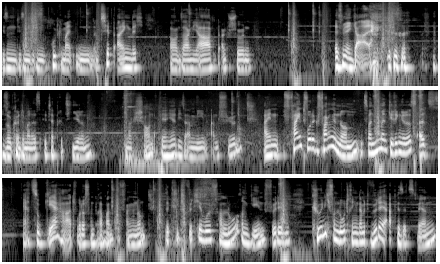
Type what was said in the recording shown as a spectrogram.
Diesen, diesen, diesen gut gemeinten Tipp eigentlich. Und sagen, ja, Dankeschön. Ist mir egal. so könnte man es interpretieren. Mal schauen, ob wir hier diese Armeen anführen. Ein Feind wurde gefangen genommen. Und zwar niemand Geringeres als Herzog Gerhard wurde von Brabant gefangen genommen. Dieser Krieg wird hier wohl verloren gehen für den König von Lothringen. Damit würde er abgesetzt werden.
